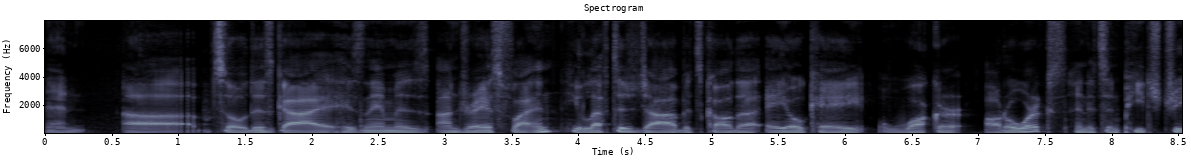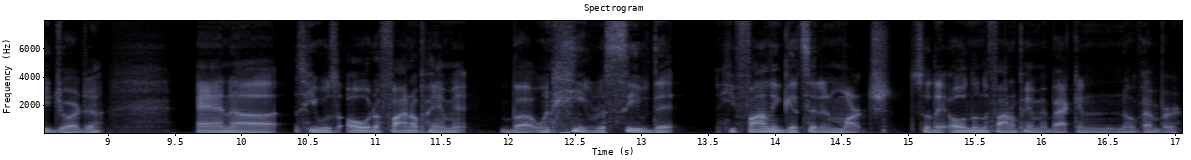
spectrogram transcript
and uh, so this guy, his name is Andreas Flaten. He left his job. It's called uh, AOK Walker Auto Works, and it's in Peachtree, Georgia. And uh, he was owed a final payment, but when he received it, he finally gets it in March. So they owed him the final payment back in November.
